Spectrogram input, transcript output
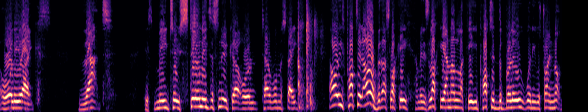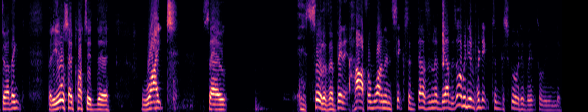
All he likes. That it's me too. Still needs a snooker or a terrible mistake. Oh, he's potted. Oh, but that's lucky. I mean, it's lucky and unlucky. He potted the blue when he was trying not to, I think. But he also potted the white. So it's sort of a bit at half a one and six a dozen of the others. Oh, we didn't predict the score, did we? That's what we didn't do.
